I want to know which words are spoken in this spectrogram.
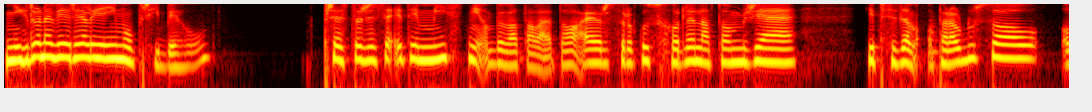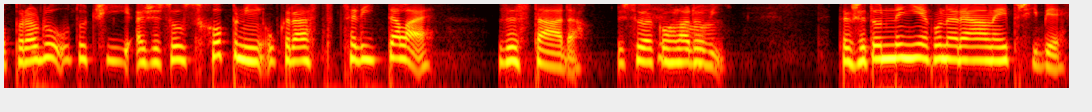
Nikdo nevěřil jejímu příběhu, přestože se i ty místní obyvatelé toho Ayers roku shodli na tom, že ti psi tam opravdu jsou, opravdu útočí a že jsou schopní ukrást celý tele ze stáda, že jsou jako hladoví. Takže to není jako nereálný příběh.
